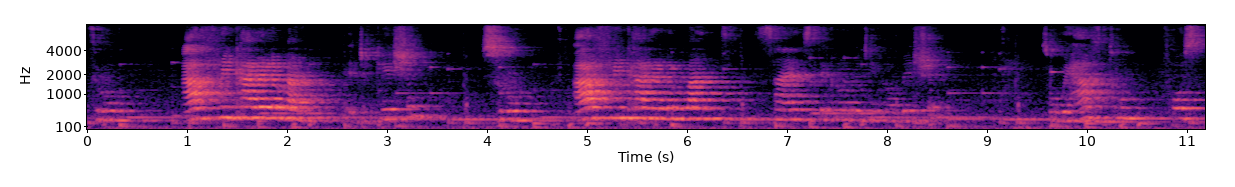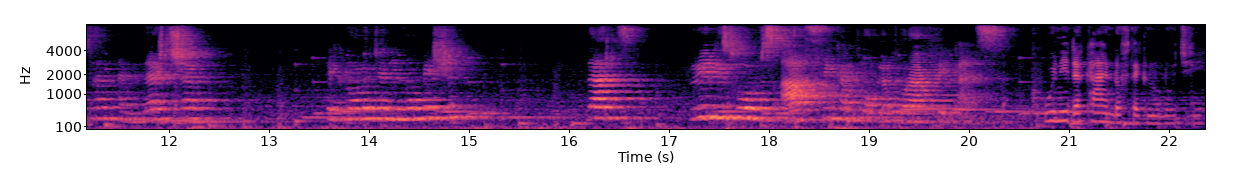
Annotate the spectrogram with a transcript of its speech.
through Africa relevant education, through Africa relevant science, technology, innovation. So we have to foster and nurture technology and innovation that really solves African problem for Africans. We need a kind of technology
